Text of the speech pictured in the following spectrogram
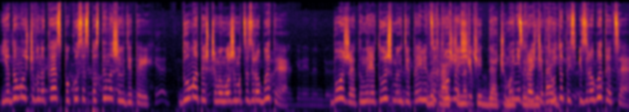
Я думаю, що виникає спокуса спасти наших дітей. Думати, що ми можемо це зробити. Боже, ти не рятуєш моїх дітей від Ви цих краще труднощів. навчіть дечому Мені цих краще дітей. втрутитись і зробити це.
